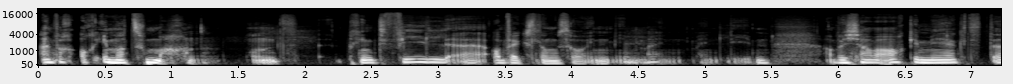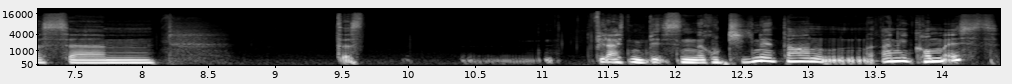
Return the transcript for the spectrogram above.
einfach auch immer zu machen. Und bringt viel äh, Abwechslung so in, in mein, mein Leben. Aber ich habe auch gemerkt, dass, ähm, dass vielleicht ein bisschen Routine da reingekommen ist.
